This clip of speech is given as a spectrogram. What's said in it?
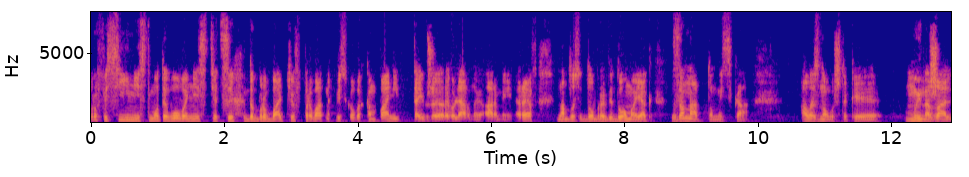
професійність, мотивованість цих добробатів приватних військових компаній та й вже регулярної армії РФ нам досить добре відомо як занадто низька. Але знову ж таки, ми на жаль.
